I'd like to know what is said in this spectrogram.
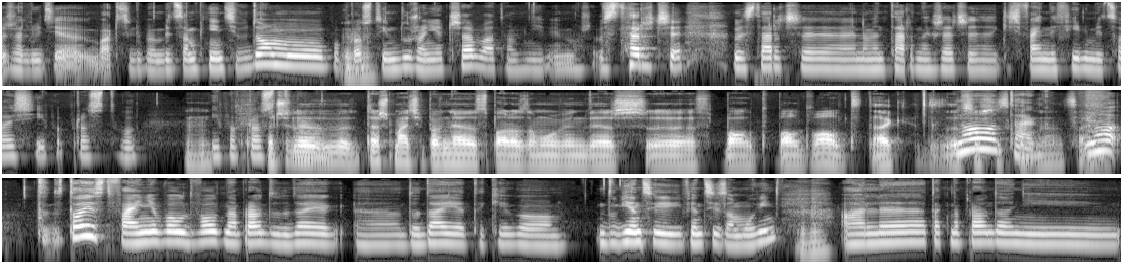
że ludzie bardziej lubią być zamknięci w domu, po prostu im dużo nie trzeba, tam nie wiem, może wystarczy, wystarczy elementarnych rzeczy, jakiś fajny film i coś i po prostu i po prostu... Znaczy, też macie pewnie sporo zamówień, wiesz, Bolt, Bolt, Volt, tak? Znaczy No tak. No, to jest fajnie, Bolt Volt naprawdę dodaje, dodaje takiego więcej, więcej zamówień, Mhm. ale tak naprawdę oni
